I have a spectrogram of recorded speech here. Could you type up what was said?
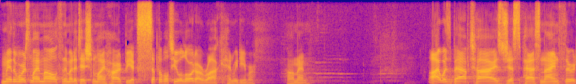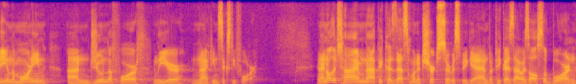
May the words of my mouth and the meditation of my heart be acceptable to you, O Lord, our rock and redeemer. Amen. I was baptized just past 9:30 in the morning on June the 4th in the year 1964. And I know the time not because that's when a church service began, but because I was also born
